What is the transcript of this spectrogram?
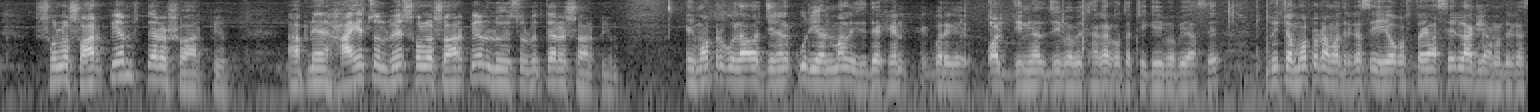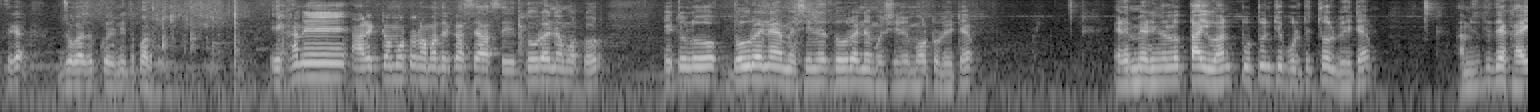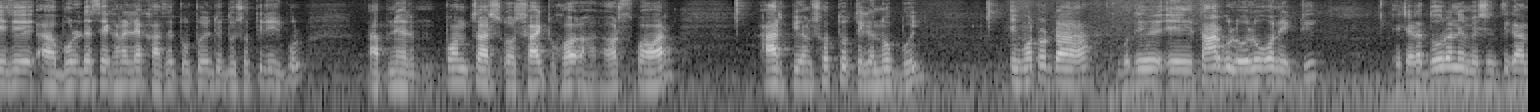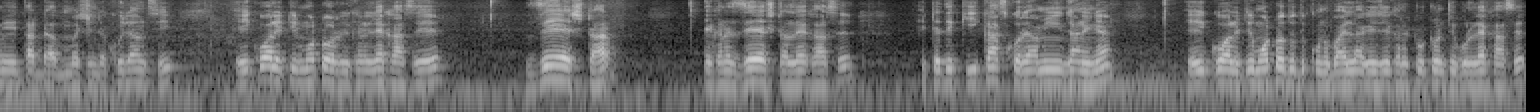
ষোলোশো আরপিএম তেরোশো আরপিএম আপনার হাইয়ে চলবে ষোলোশো আরপিএম লোয়ে চলবে তেরোশো আরপিএম এই মোটরগুলা অরিজিনাল কোরিয়ান মাল এই যে দেখেন, একবারে অরিজিনাল যেভাবে থাকার কথা ঠিক এইভাবে আছে। দুইটা মোটর আমাদের কাছে এই অবস্থায় আছে, লাগলে আমাদের কাছ থেকে যোগাযোগ করে নিতে পারবেন। এখানে আরেকটা মোটর আমাদের কাছে আছে, দৌড়াইনা মোটর এটা হলো দৌড়াইনা মেশিনের দৌড়াইনা মেশিনের মোটর এটা। এটা মেরিন হলো তাইওয়ান টু টোয়েন্টি ভোল্টে চলবে এটা। আমি যদি দেখাই যে ভোল্টেজ এখানে লেখা আছে টু টোয়েন্টি দুশো তিরিশ ভোল্ট আপনার পঞ্চাশ ও ষাট হর্স পাওয়ার আরপিএম সত্তর থেকে নব্বই। এই মোটরটা বোধে এই তারগুলো হলো অনেকটি। এটা একটা দৌড়ানি মেশিন থেকে আমি তারটা মেশিনটা খুলে আনছি। এই কোয়ালিটির মোটর এখানে লেখা আছে জে স্টার এখানে জে স্টার লেখা আছে। এটাতে কী কাজ করে আমি জানি না। এই কোয়ালিটির মোটর যদি কোনো বাইর লাগে যে এখানে টু টোয়েন্টি ভোল্ট লেখা আছে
